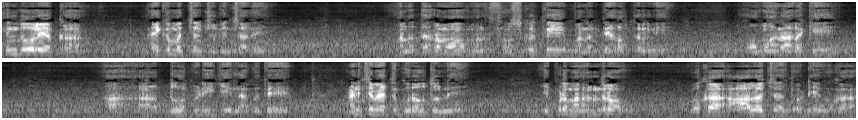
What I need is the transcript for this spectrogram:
హిందువుల యొక్క ఐకమత్యం చూపించాలి. మన ధర్మం మన సంస్కృతి మన దేవతల్ని అవమానాలకి దోపిడీకి లేకపోతే అణిచివేతకు గురవుతుంది. ఇప్పుడు మనందరం ఒక ఆలోచనతోటి ఒక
